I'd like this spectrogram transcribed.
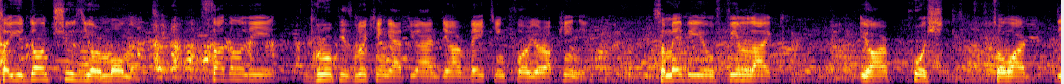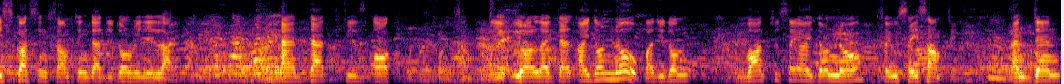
So you don't choose your moment. Suddenly, group is looking at you and they are waiting for your opinion. So maybe you feel like you are pushed toward discussing something that you don't really like. And that feels awkward for example. You, you are like that i don't know but you don't want to say i don't know so you say something. Hmm. And then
